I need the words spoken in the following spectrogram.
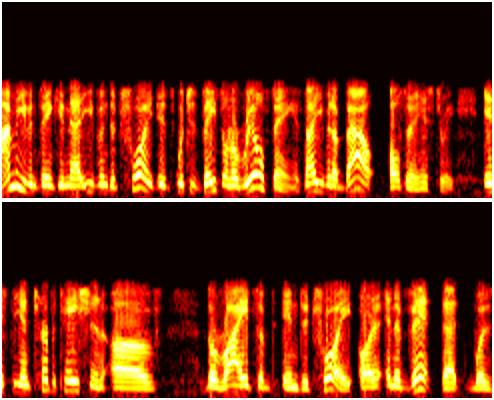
I'm even thinking that even Detroit is, which is based on a real thing. It's not even about alternate history. It's the interpretation of the riots of, in Detroit, or an event that was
